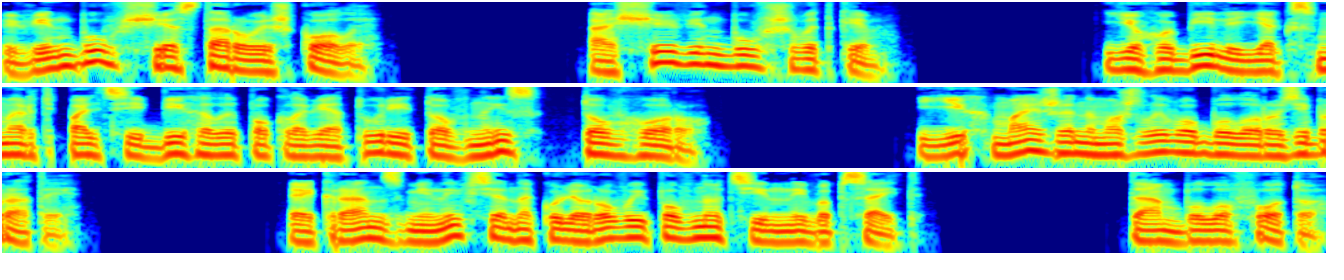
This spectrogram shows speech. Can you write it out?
Він був ще старої школи. А ще він був швидким. Його білі, як смерть пальці, бігали по клавіатурі то вниз, то вгору. Їх майже неможливо було розібрати. Екран змінився на кольоровий повноцінний вебсайт. Там було фото.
